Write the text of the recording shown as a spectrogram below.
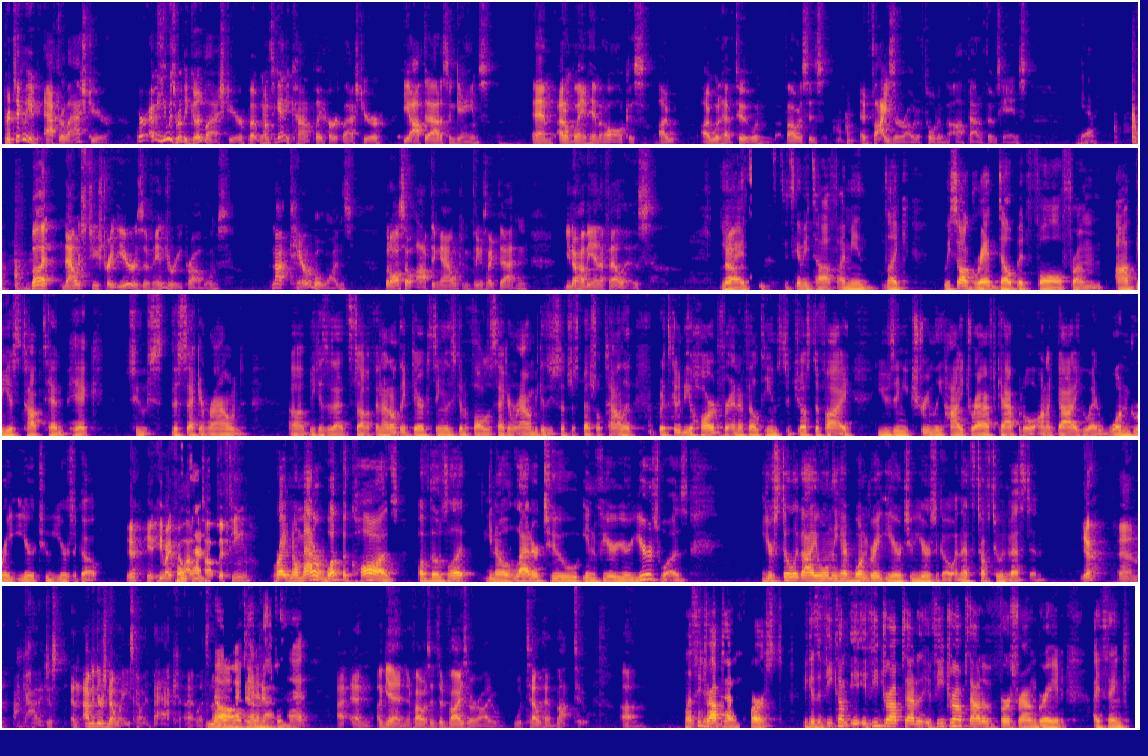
particularly after last year. Where I mean, he was really good last year, but once again, he kind of played hurt last year. He opted out of some games, and I don't blame him at all because I I would have too. And if I was his advisor, I would have told him to opt out of those games. Yeah. But now it's two straight years of injury problems, not terrible ones, but also opting out and things like that. And you know how the NFL is. Yeah, uh, it's it's gonna be tough. I mean, like we saw Grant Delpit fall from obvious top ten pick to the second round uh, because of that stuff, and I don't think Derek Stingley's gonna fall to the second round because he's such a special talent. But it's gonna be hard for NFL teams to justify using extremely high draft capital on a guy who had one great year two years ago. Yeah, he, he might fall no out matter, of the top fifteen. Right, no matter what the cause of those you know latter two inferior years was, you're still a guy who only had one great year two years ago, and that's tough to invest in. Yeah, and God, I just and I mean, there's no way he's coming back. Uh, let's no, I can't imagine that. I, and again, if I was his advisor, I would tell him not to. Um, Unless he drops out of first, because if he come if he drops out of if he drops out of first round grade, I think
